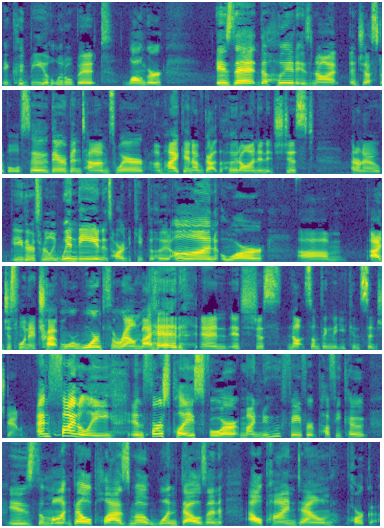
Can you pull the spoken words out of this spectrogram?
it could be a little bit longer, is that the hood is not adjustable. So there have been times where I'm hiking, I've got the hood on, and it's just, I don't know, either it's really windy and it's hard to keep the hood on, or um, I just want to trap more warmth around my head and it's just not something that you can cinch down. And finally, in first place for my new favorite puffy coat is the Montbell Plasma 1000 Alpine Down Parka.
